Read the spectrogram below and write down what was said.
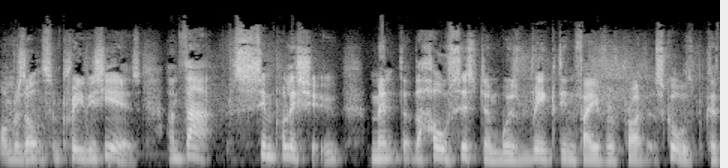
on results from previous years. And that simple issue meant that the whole system was rigged in favour of private schools because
